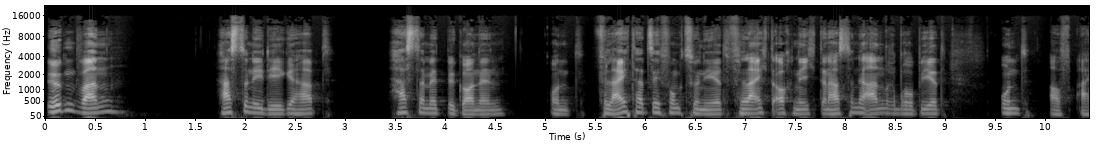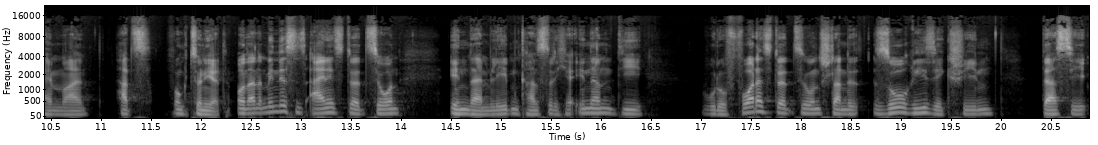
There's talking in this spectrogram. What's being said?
irgendwann hast du eine Idee gehabt, hast damit begonnen und vielleicht hat sie funktioniert, vielleicht auch nicht, dann hast du eine andere probiert und auf einmal hat es funktioniert. Und an mindestens eine Situation in deinem Leben kannst du dich erinnern, die, wo du vor der Situation standest, so riesig schien, dass sie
